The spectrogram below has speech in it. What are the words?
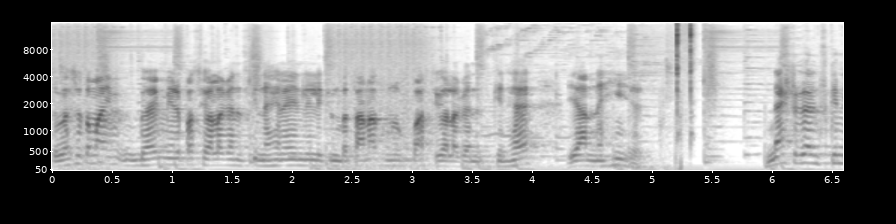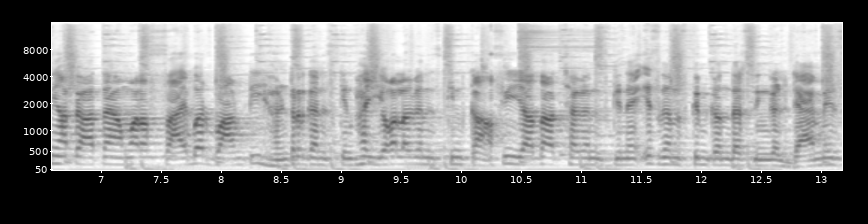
तो वैसे तो भाई मेरे पास ये वाला गन स्किन है नहीं लेकिन बताना तुम लोग पास ये वाला गन स्किन है या नहीं है? नेक्स्ट गन स्किन यहाँ पे आता है हमारा cyber bounty hunter gun skin भाई, ये वाला गन स्किन काफ़ी ज़्यादा अच्छा गन स्किन है। इस गन स्किन के अंदर सिंगल डैमेज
